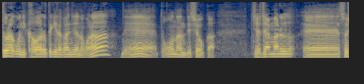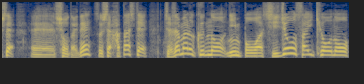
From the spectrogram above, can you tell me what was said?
ドラゴンに変わる的な感じなのかな？ねどうなんでしょうか？じゃじゃ丸、えー、そして、えー、正体ね。そして、果たして、じゃじゃ丸くんの忍法は史上最強の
